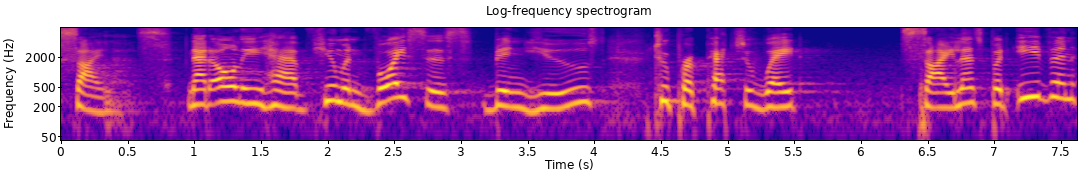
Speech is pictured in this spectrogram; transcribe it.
Silence. Not only have human voices been used to perpetuate silence, but even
